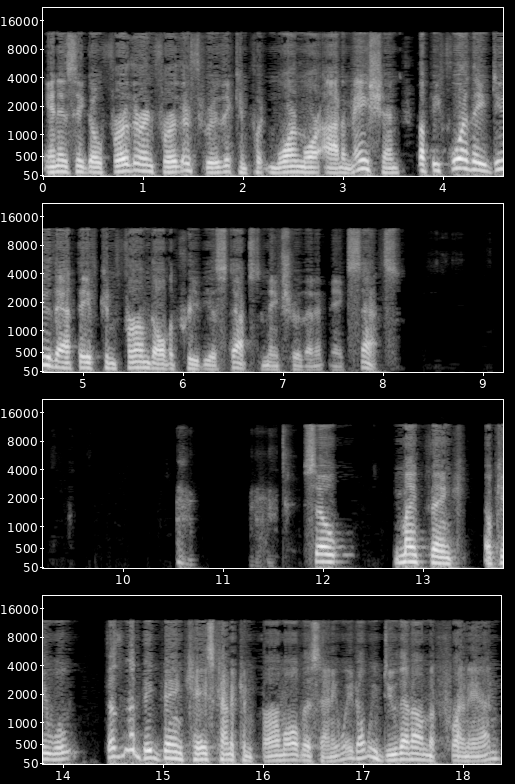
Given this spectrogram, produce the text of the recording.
And as they go further and further through, they can put more and more automation. But before they do that, they've confirmed all the previous steps to make sure that it makes sense. So you might think, okay, well, doesn't the Big Bang case kind of confirm all this anyway? Don't we do that on the front end?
